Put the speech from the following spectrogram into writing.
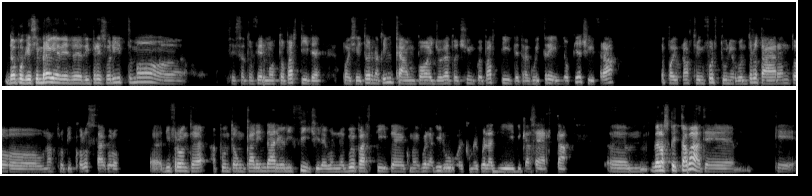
Dopo che sembravi aver ripreso ritmo, sei stato fermo otto partite, poi sei tornato in campo, hai giocato cinque partite, tra cui tre in doppia cifra, e poi un altro infortunio contro Taranto, un altro piccolo ostacolo, eh, di fronte appunto a un calendario difficile con due partite come quella di Ruvo e come quella di, di Caserta. Um, ve lo aspettavate che eh,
